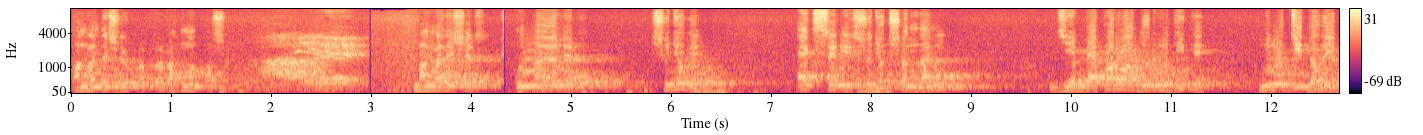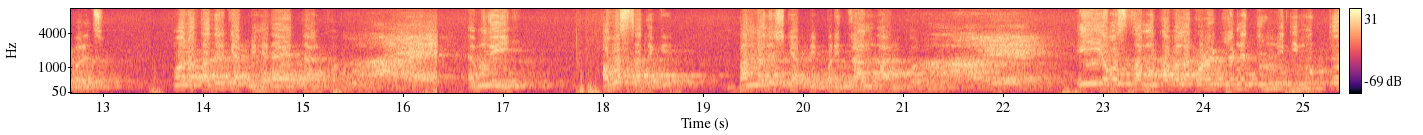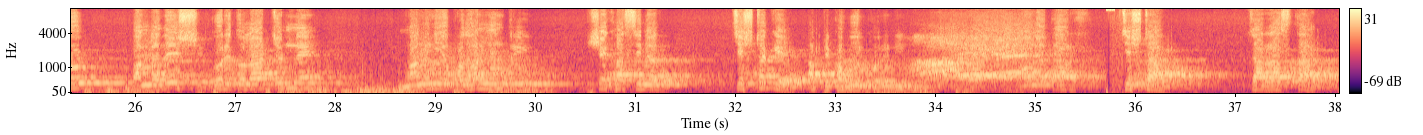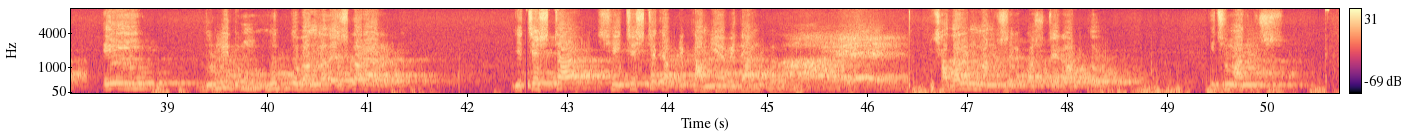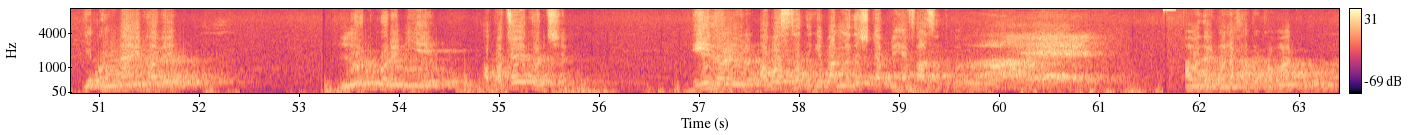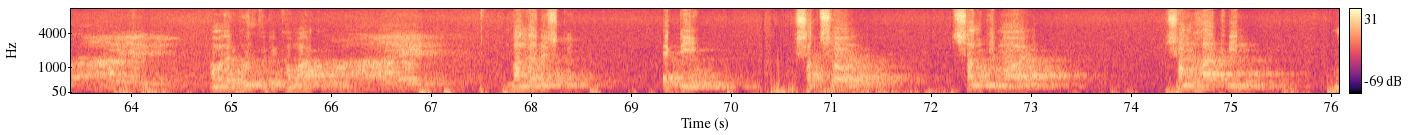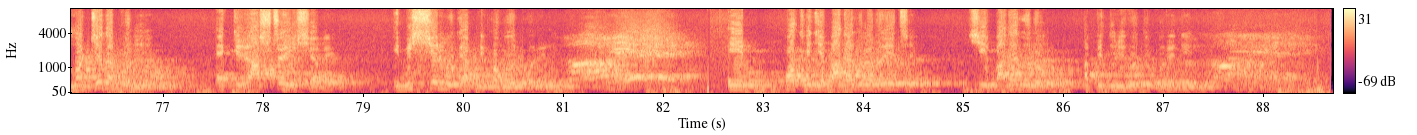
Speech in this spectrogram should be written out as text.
বাংলাদেশের উপর আপনার রহমত বর্ষণ। বাংলাদেশের উন্নয়নের সুযোগে এক শ্রেণির সুযোগ সন্ধানী যে বেপরোয়া দুর্নীতিতে নিমজ্জিত হয়ে পড়েছে, মৌলা তাদেরকে আপনি হেদায়ত দান করুন। এবং এই অবস্থা থেকে বাংলাদেশকে আপনি পরিত্রাণ দান করুন। এই অবস্থা মোকাবেলা করার জন্য দুর্নীতি মুক্ত বাংলাদেশ গড়ে তোলার জন্য মাননীয় প্রধানমন্ত্রী শেখ হাসিনার চেষ্টাকে আপনি কবুল করে নিন। তার চেষ্টা চার রাস্তা, এই দুর্নীতি মুক্ত বাংলাদেশ করার যে চেষ্টা, সেই চেষ্টাকে আপনি কামিয়াবি দান করুন। সাধারণ মানুষের কষ্টের অর্থ কিছু মানুষ যে অন্যায়ভাবে লুট করে নিয়ে অপচয় করছে। এই ধরনের অবস্থা থেকে বাংলাদেশকে আপনি হেফাজত করুন। আমাদের গোনা খাতা ক্ষমা করুন। আমাদের ভুল ত্রুটি ক্ষমা করুন। বাংলাদেশকে একটি সচ্ছল, শান্তিময়, সংঘাতহীন, মর্যাদাপূর্ণ একটি রাষ্ট্র হিসাবে এই বিশ্বের বুকে আপনি কবুল করেন। এর পথে যে বাধাগুলো রয়েছে, সেই বাধাগুলো আপনি দূরীভূত করে দিন।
